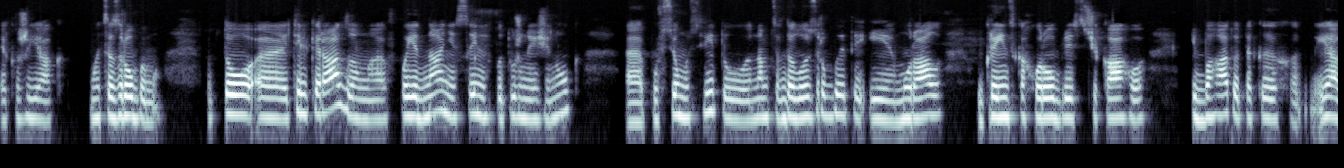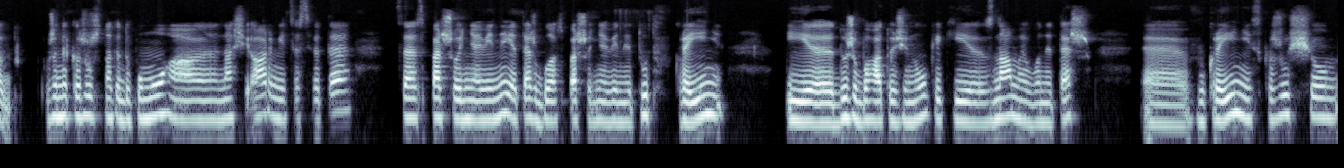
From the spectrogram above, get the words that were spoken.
Я кажу, як? Ми це зробимо. Тобто е, тільки разом е, в поєднанні сильних потужних жінок по всьому світу нам це вдалося зробити. І мурал, українська хоробрість Чикаго, і багато таких. Я вже не кажу, що знаєте, допомога нашій армії це святе. Це з першого дня війни. Я теж була з першого дня війни тут, в країні. І е, дуже багато жінок, які з нами, вони теж е, в Україні. Скажу, що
